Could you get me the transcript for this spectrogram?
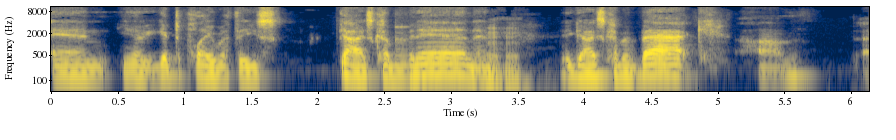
And you know, you get to play with these guys coming in and mm-hmm. the guys coming back. Um, I,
